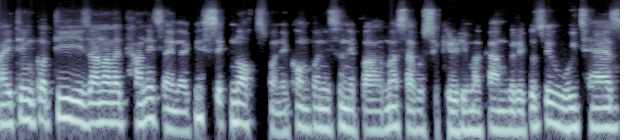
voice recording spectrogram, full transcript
आई थिङ्क कतिजनालाई थाहा नै छैन कि सेक्नक्स भन्ने कम्पनी छ नेपालमा साइबर सेक्युरिटीमा काम गरेको चाहिँ विच हेज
